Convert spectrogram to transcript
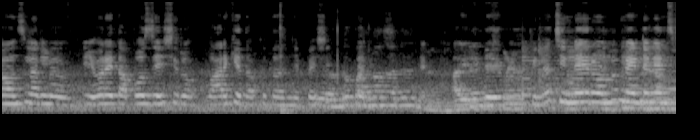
కౌన్సిలర్లు ఎవరైతే అపోజ్ చేసిరో వారికే దక్కుతుంది అని చెప్పేసి చిన్న రెండు మెయింటెనెన్స్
